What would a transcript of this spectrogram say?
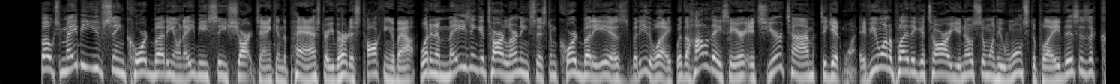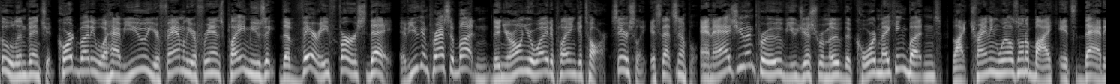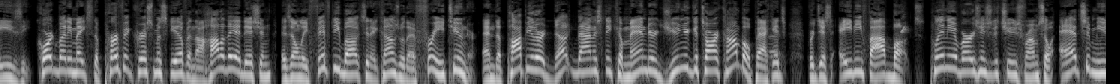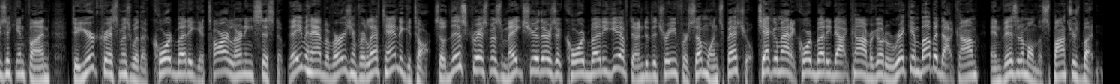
Folks, maybe you've seen Chord Buddy on ABC Shark Tank in the past, or you've heard us talking about what an amazing guitar learning system Chord Buddy is. But either way, with the holidays here, it's your time to get one. If you want to play the guitar or you know someone who wants to play, this is a cool invention. Chord Buddy will have you, your family, or friends play music the very first day. If you can press a button, then you're on your way to playing guitar. Seriously, it's that simple. And as you improve, you just remove the chord making buttons like training wheels on a bike. It's that easy. Chord Buddy makes the perfect Christmas gift, and the holiday edition is only 50 bucks and it comes with a free tuner. And the popular Duck Dynasty Commander Junior Guitar Combo Package for just 85 bucks. Plenty of versions to choose from, so add some music and fun to your Christmas with a Chord Buddy guitar learning system. They even have a version for left-handed guitar. So this Christmas, make sure there's a Chord Buddy gift under the tree for someone special. Check them out at chordbuddy.com or go to rickandbubba.com and visit them on the sponsors button.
